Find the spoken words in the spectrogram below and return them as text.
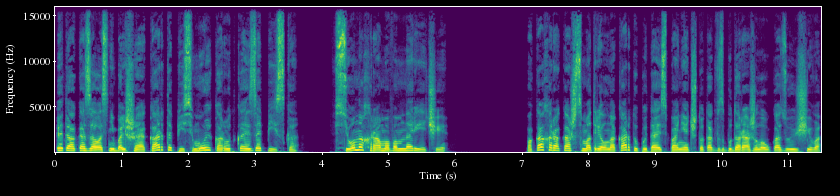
Это оказалась небольшая карта, письмо и короткая записка. Все на храмовом наречии. Пока Харакаш смотрел на карту, пытаясь понять, что так взбудоражило указующего,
